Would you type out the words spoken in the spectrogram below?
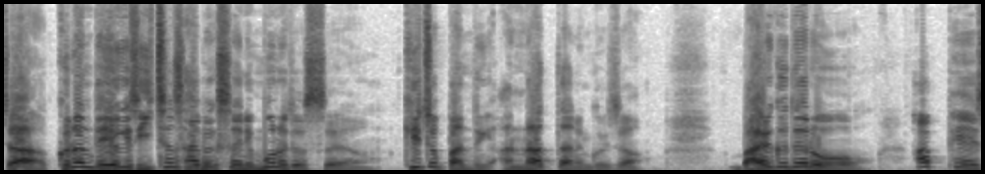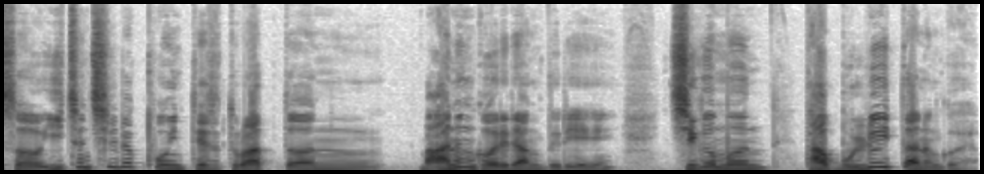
자 그런데 여기서 2400선이 무너졌어요. 기초 반등이 안 났다는 거죠. 말 그대로 앞에서 2700포인트에서 들어왔던 많은 거래량들이 지금은 다 물려 있다는 거예요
